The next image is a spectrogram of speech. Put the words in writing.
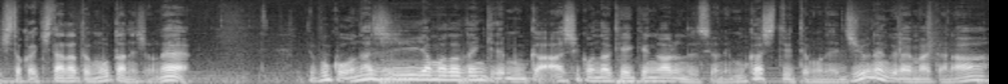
人が来たなと思ったんでしょうね。で僕同じ山田電機で昔こんな経験があるんですよね。昔って言ってもね10年ぐらい前かな。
